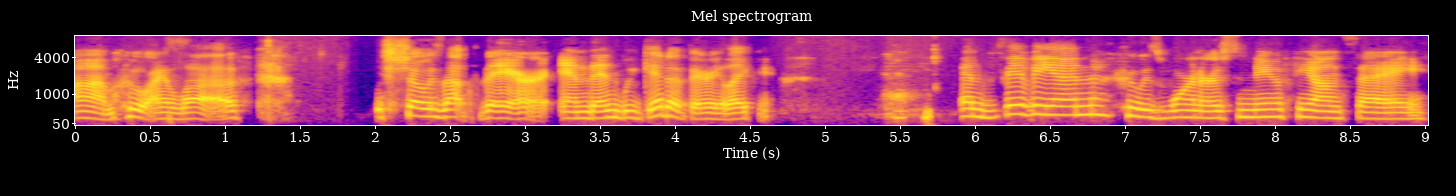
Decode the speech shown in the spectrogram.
um, who I love, shows up there, and then we get a very like, and Vivian, who is Warner's new fiance,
